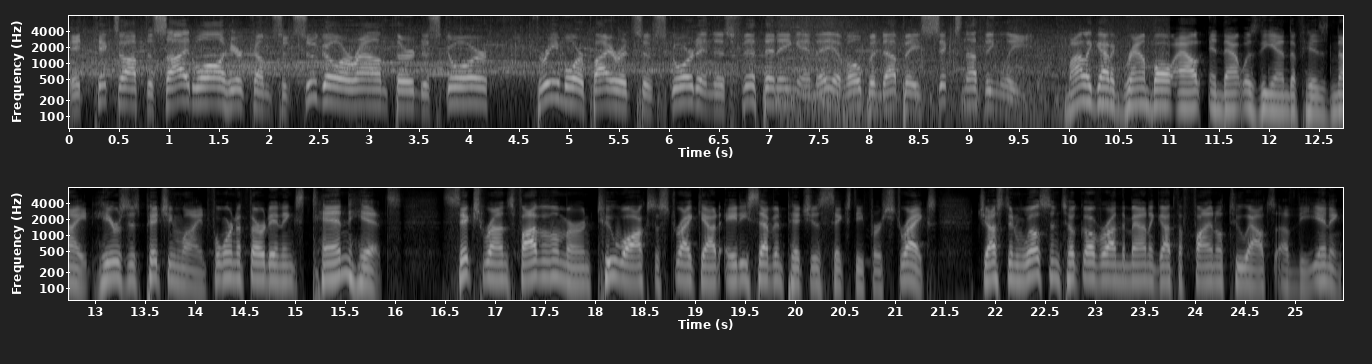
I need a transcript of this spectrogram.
It kicks off the sidewall. Here comes Tsutsugo around third to score. Three more Pirates have scored in this fifth inning, and they have opened up a 6 0 lead. Miley got a ground ball out, and that was the end of his night. Here's his pitching line four and a third innings, 10 hits, six runs, five of them earned, two walks, a strikeout, 87 pitches, 60 for strikes. Justin Wilson took over on the mound and got the final two outs of the inning.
